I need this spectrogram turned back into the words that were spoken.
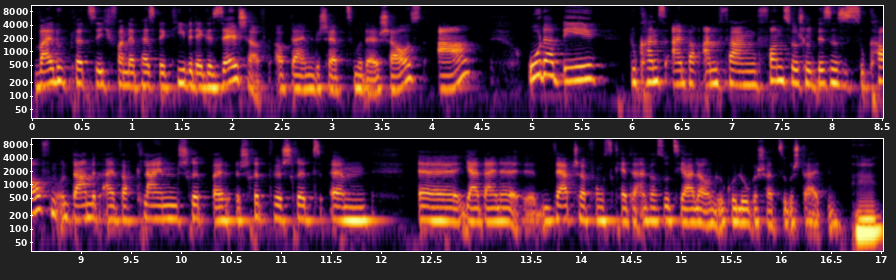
weil du plötzlich von der Perspektive der Gesellschaft auf dein Geschäftsmodell schaust. A. Oder B. Du kannst einfach anfangen, von Social Businesses zu kaufen und damit einfach kleinen Schritt bei Schritt für Schritt ähm, äh, ja deine äh, Wertschöpfungskette einfach sozialer und ökologischer zu gestalten. Mhm.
